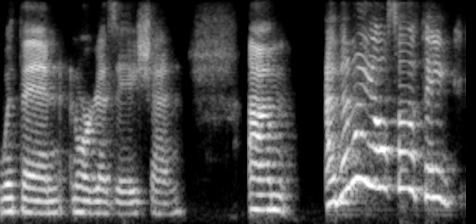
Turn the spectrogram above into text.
within an organization. Um, and then I also think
